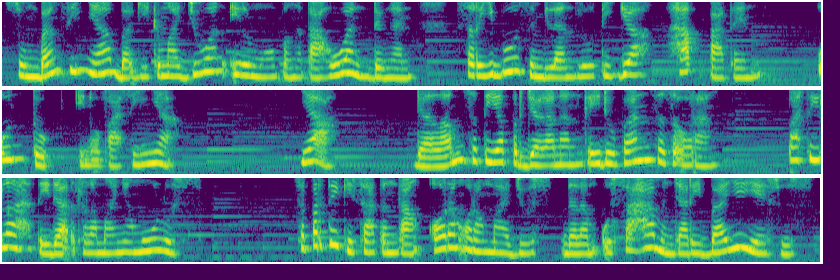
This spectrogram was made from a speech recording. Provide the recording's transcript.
sumbangsinya bagi kemajuan ilmu pengetahuan dengan 1093 hak paten untuk inovasinya. Ya, dalam setiap perjalanan kehidupan seseorang, pastilah tidak selamanya mulus. Seperti kisah tentang orang-orang majus dalam usaha mencari bayi Yesus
